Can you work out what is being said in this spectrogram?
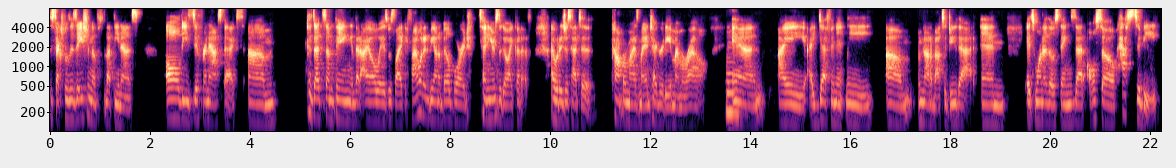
the sexualization of Latinas, all these different aspects. Um, because that's something that I always was like, if I wanted to be on a billboard 10 years ago, I could have. I would have just had to compromise my integrity and my morale. Mm. And I I definitely um I'm not about to do that. And it's one of those things that also has to be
